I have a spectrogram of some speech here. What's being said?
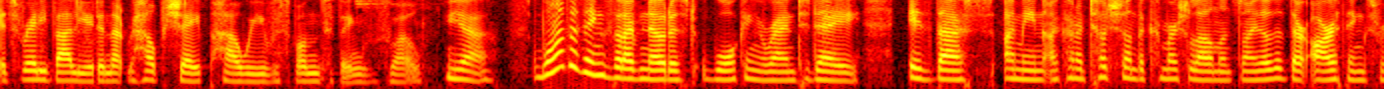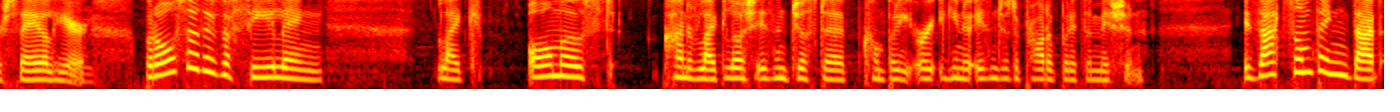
it's really valued, and that helps shape how we respond to things as well. Yeah. One of the things that I've noticed walking around today is that, I mean, I kind of touched on the commercial element, and I know that there are things for sale here, mm-hmm. but also there's a feeling like almost kind of like Lush isn't just a company or, you know, isn't just a product, but it's a mission. Is that something that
